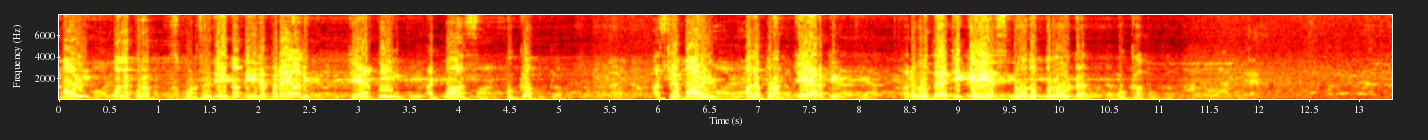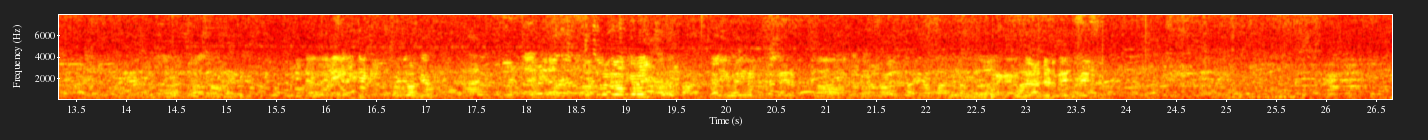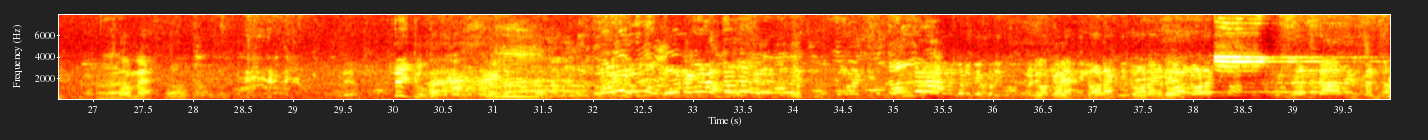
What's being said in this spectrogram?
മോൾ Malappuram. Sponsor ചെയ്യുന്ന നീലപ്പടയാളി J R P Admas Mukkam. Aslam mall Malappuram J R P. മലപ്പുറത്ത് G K S ഗോതമ്പ് road Mukkam.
